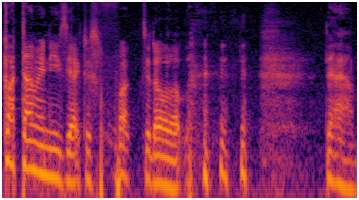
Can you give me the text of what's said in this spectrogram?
Goddamn amnesiac just fucked it all up. Damn.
